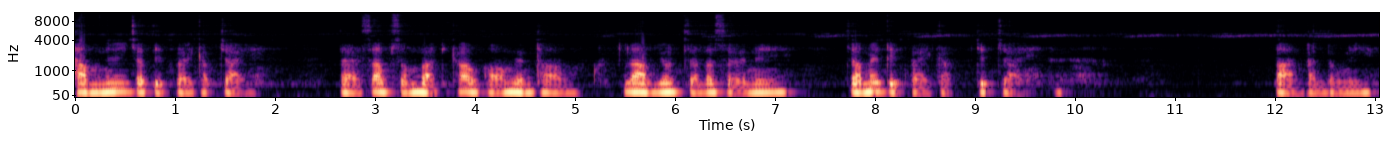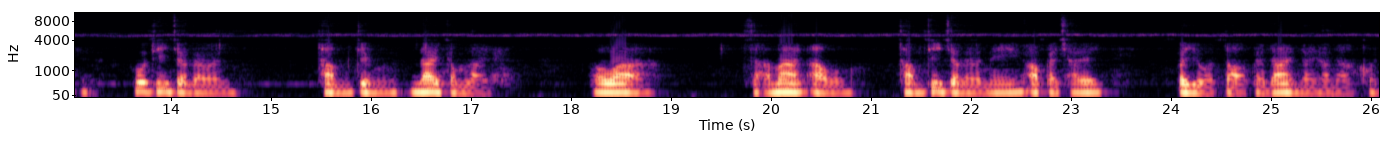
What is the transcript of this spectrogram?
ธรรมนี้จะติดไปกับใจ แต่ทรัพย์สมบัติเข้าของเงินทอง ลาบยศสรรเสริญนี้ จะไม่ติดไปกับจิตใจ ต่างกันตรงนี้ ผู้ที่เจริญธรรมจึงได้กำไร เพราะว่าสามารถเอาธรรมที่เจริญนี้เอาไปใช้ประโยชน์ต่อไปได้ในอนาคต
